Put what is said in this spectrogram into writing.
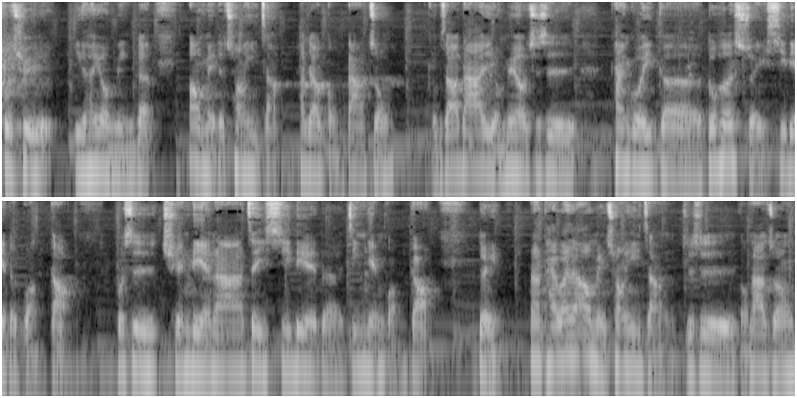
过去一个很有名的奥美的创意长，他叫龚大中。我不知道大家有没有就是看过一个多喝水系列的广告，或是全联啊这一系列的经典广告。对，那台湾的奥美创意长就是龚大中。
